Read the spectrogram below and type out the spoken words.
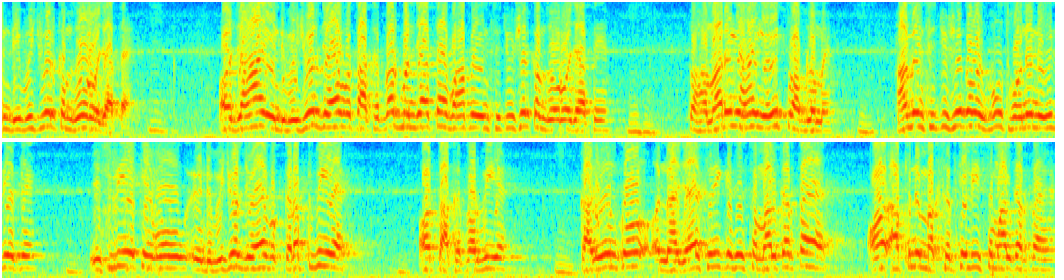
انڈیویجول کمزور ہو جاتا ہے۔ اور جہاں انڈیویجول جو ہے وہ طاقتور بن جاتا ہے وہاں پہ انسٹیٹیوشن کمزور ہو جاتے ہیں۔ تو ہمارے یہاں یہی پرابلم ہے۔ ہم انسٹیٹیوشن کو مضبوط ہونے نہیں دیتے۔ اس لیے کہ وہ انڈیویجول جو ہے وہ کرپٹ بھی ہے اور طاقتور بھی ہے۔ قانون کو ناجائز طریقے سے استعمال کرتا ہے اور اپنے مقصد کے لیے استعمال کرتا ہے۔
